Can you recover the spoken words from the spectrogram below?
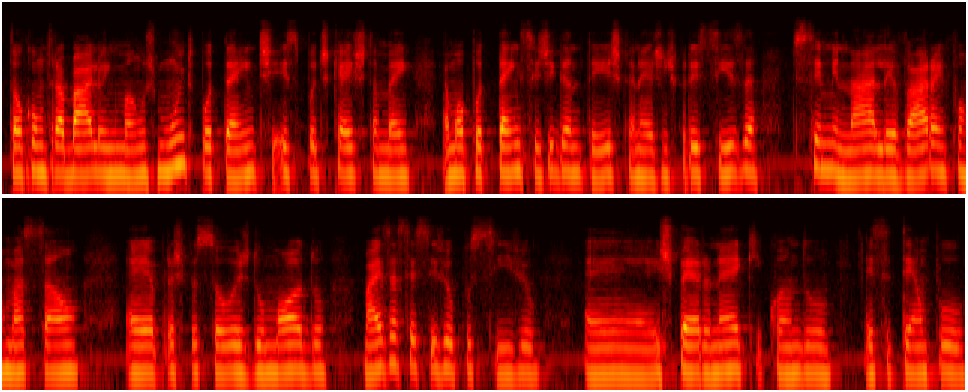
estão com um trabalho em mãos muito potente. Esse podcast também é uma potência gigantesca, né? A gente precisa disseminar, levar a informação é, para as pessoas do modo mais acessível possível. É, espero né, que quando esse tempo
